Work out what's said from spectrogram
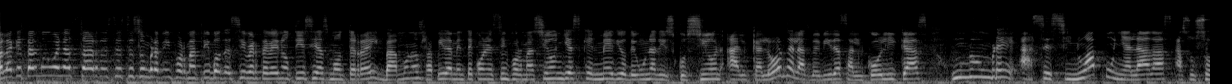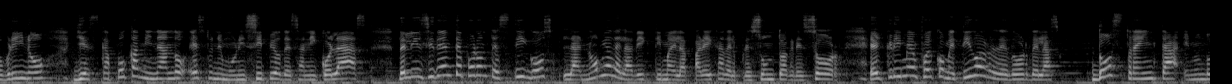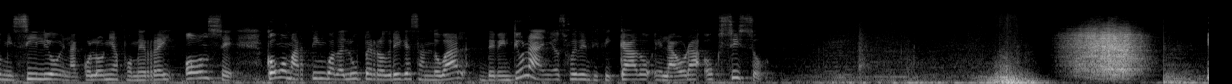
Hola, ¿qué tal? Muy buenas tardes. Este es un breve informativo de Ciber TV Noticias Monterrey. Vámonos rápidamente con esta información y es que en medio de una discusión al calor de las bebidas alcohólicas, un hombre asesinó a puñaladas a su sobrino y escapó caminando esto en el municipio de San Nicolás. Del incidente fueron testigos la novia de la víctima y la pareja del presunto agresor. El crimen fue cometido alrededor de las 2.30 en un domicilio en la colonia Fomerrey 11. Como Martín Guadalupe Rodríguez Sandoval, de 21 años, fue identificado el ahora Oxiso.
